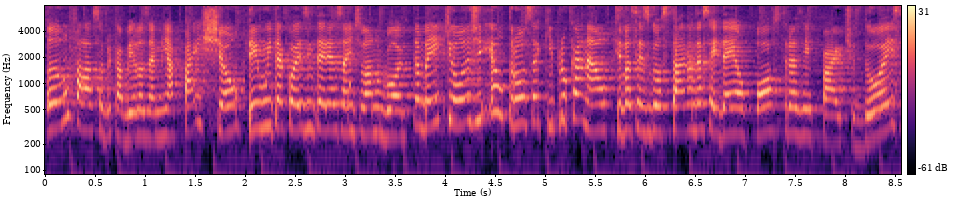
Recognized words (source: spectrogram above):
amo falar sobre cabelos, é minha paixão. Tem muita coisa interessante lá no blog também que hoje eu trouxe aqui pro canal. Se vocês gostaram dessa ideia, eu posso trazer parte 2.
